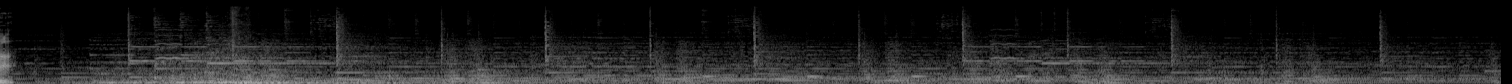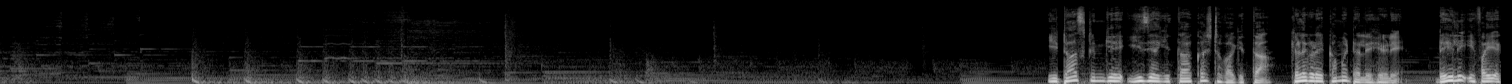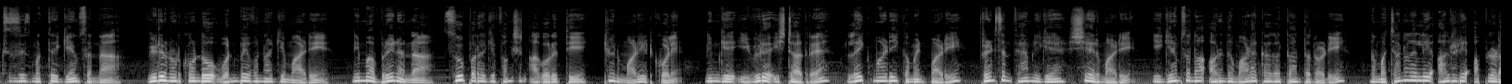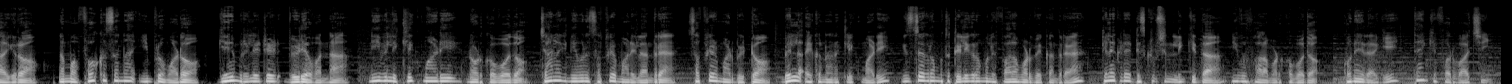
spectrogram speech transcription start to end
ಈ ಟಾಸ್ಕ್ ನಿಮ್ಗೆ ಈಸಿಯಾಗಿತ್ತಾ ಕಷ್ಟವಾಗಿತ್ತಾ? ಕೆಳಗಡೆ ಕಮೆಂಟ್ ಅಲ್ಲಿ ಹೇಳಿ. ಡೈಲಿ ಈ ಐ ಎಕ್ಸರ್ಸೈಸ್ ಮತ್ತೆ ಗೇಮ್ಸ್ ಅನ್ನ ವಿಡಿಯೋ ನೋಡ್ಕೊಂಡು ಒನ್ ಬೈ ಒನ್ ಆಗಿ ಮಾಡಿ, ನಿಮ್ಮ ಬ್ರೈನ್ ಅನ್ನ ಸೂಪರ್ ಆಗಿ ಫಂಕ್ಷನ್ ಆಗೋ ರೀತಿ ಟ್ಯೂನ್ ಮಾಡಿ ಇಟ್ಕೊಳ್ಳಿ. ನಿಮ್ಗೆ ಈ ವಿಡಿಯೋ ಇಷ್ಟ ಆದ್ರೆ ಲೈಕ್ ಮಾಡಿ ಕಮೆಂಟ್ ಮಾಡಿ ಫ್ರೆಂಡ್ಸ್ ಅಂಡ್ ಫ್ಯಾಮಿಲಿಗೆ ಶೇರ್ ಮಾಡಿ. ಈ ಗೇಮ್ಸ್ ಅನ್ನ ಅವರಿಂದ ಮಾಡಕ್ಕಾಗತ್ತಾ ಅಂತ ನೋಡಿ. ನಮ್ಮ ಚಾನಲಲ್ಲಿ ಆಲ್ರೆಡಿ ಅಪ್ಲೋಡ್ ಆಗಿರೋ ನಮ್ಮ ಫೋಕಸ್ ಅನ್ನ ಇಂಪ್ರೂವ್ ಮಾಡೋ ಗೇಮ್ ರಿಲೇಟೆಡ್ ವಿಡಿಯೋವನ್ನ ನೀವಿಲ್ಲಿ ಕ್ಲಿಕ್ ಮಾಡಿ ನೋಡ್ಕೋಬಹುದು ಚಾನಲ್ಗೆ ನೀವು ಸಬ್ಸ್ಕ್ರೈಬ್ ಮಾಡಿಲ್ಲ ಅಂದ್ರೆ ಸಬ್ಸ್ಕ್ರೈಬ್ ಮಾಡಿಬಿಟ್ಟು ಬೆಲ್ ಐಕನ್ ಅನ್ನ ಕ್ಲಿಕ್ ಮಾಡಿ ಇನ್ಸ್ಟಾಗ್ರಾಮ್ ಮತ್ತು ಟೆಲಿಗ್ರಾಮ್ ಅಲ್ಲಿ ಫಾಲೋ ಮಾಡಬೇಕಂದ್ರೆ ಕೆಳಗಡೆ ಡಿಸ್ಕ್ರಿಪ್ಷನ್ ಲಿಂಕ್ ಇದ್ದ ನೀವು ಫಾಲೋ ಮಾಡ್ಕೋಬಹುದು ಕೊನೆಯದಾಗಿ ಥ್ಯಾಂಕ್ ಯು ಫಾರ್ ವಾಚಿಂಗ್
